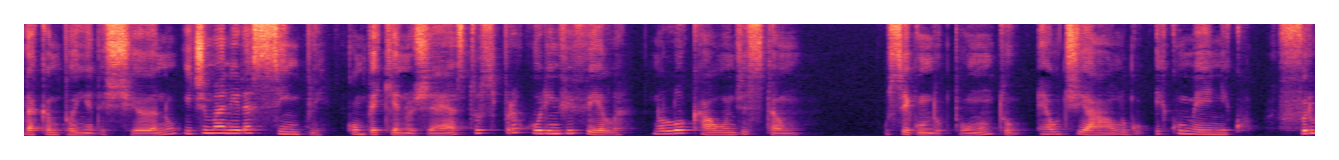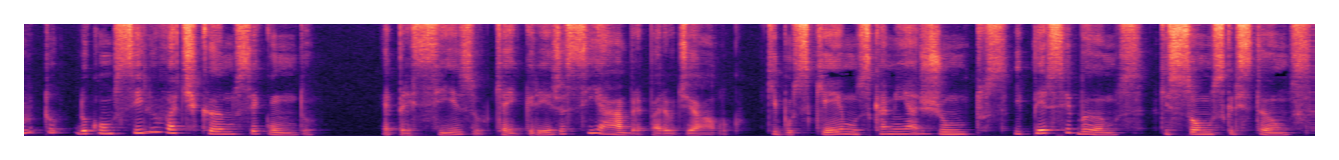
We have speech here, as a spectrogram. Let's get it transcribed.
da campanha deste ano e, de maneira simples, com pequenos gestos, procurem vivê-la no local onde estão. O segundo ponto é o diálogo ecumênico, fruto do Concílio Vaticano II. É preciso que a Igreja se abra para o diálogo, que busquemos caminhar juntos e percebamos que somos cristãos,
